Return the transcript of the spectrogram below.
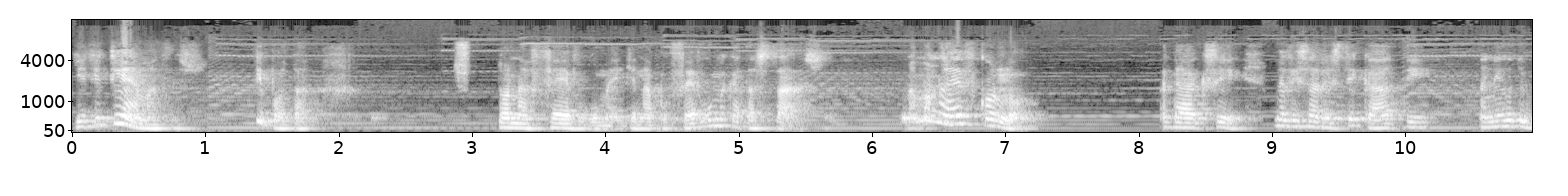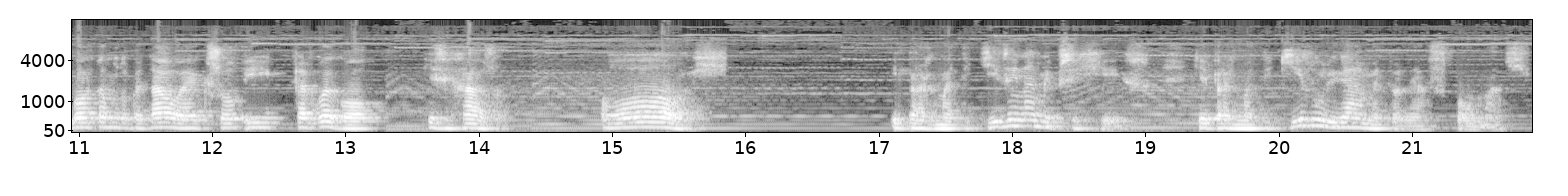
Γιατί τι έμαθες; Τίποτα. Στο να φεύγουμε και να αποφεύγουμε καταστάσεις. Είναι μόνο εύκολο. Εντάξει, με δυσαρεστεί κάτι, ανοίγω την πόρτα μου, το πετάω έξω ή φεύγω εγώ και ησυχάζω. Όχι. Η πραγματική δύναμη ψυχής και η πραγματική δουλειά με τον εαυτό μας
